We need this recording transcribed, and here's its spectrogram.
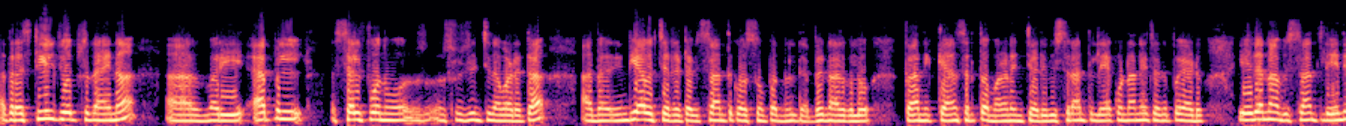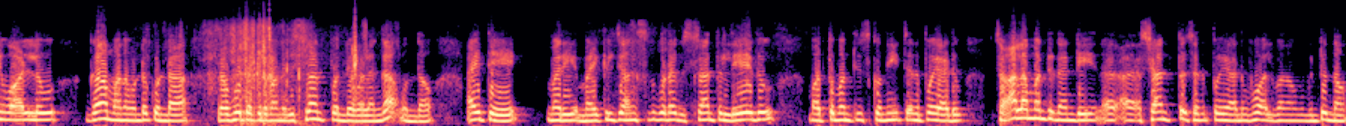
అతను స్టీల్ జోబ్స్ ఆయన మరి యాపిల్ సెల్ ఫోన్ సృజించిన వాడట ఇండియా వచ్చాడట విశ్రాంతి కోసం పంతొమ్మిది డెబ్బై నాలుగులో. కానీ క్యాన్సర్తో మరణించాడు. విశ్రాంతి లేకుండానే చనిపోయాడు. ఏదైనా విశ్రాంతి లేని వాళ్ళుగా మనం ఉండకుండా ప్రభు దగ్గర మనం విశ్రాంతి పొందే వాళ్ళంగా ఉందాం. అయితే మరి మైకిల్ జాన్సన్ కూడా విశ్రాంతి లేదు. మత్తుమని తీసుకుని తీసుకొని చనిపోయాడు. చాలా మంది నండి అశాంతితో చనిపోయే అనుభవాలు మనం వింటున్నాం.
